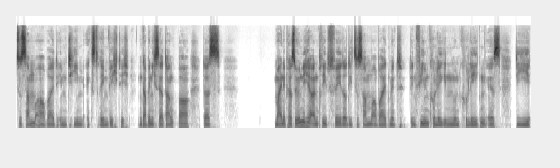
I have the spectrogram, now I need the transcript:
Zusammenarbeit im Team extrem wichtig. Und da bin ich sehr dankbar, dass meine persönliche Antriebsfeder die Zusammenarbeit mit den vielen Kolleginnen und Kollegen ist, die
